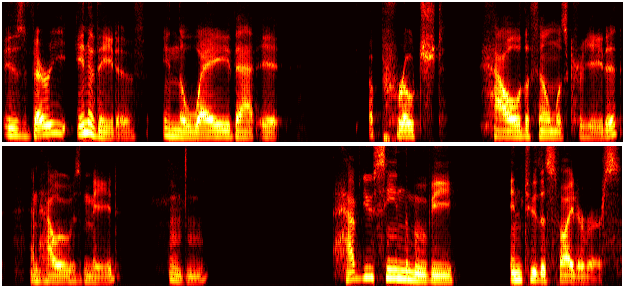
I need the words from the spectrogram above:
is very innovative in the way that it approached how the film was created and how it was made. hmm Have you seen the movie Into the Spider Verse?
